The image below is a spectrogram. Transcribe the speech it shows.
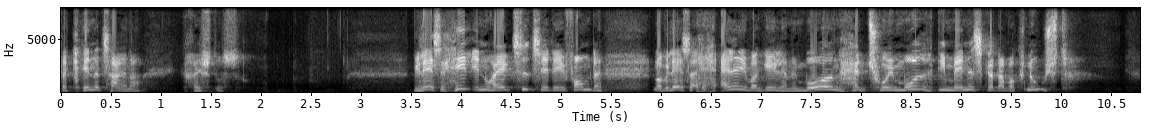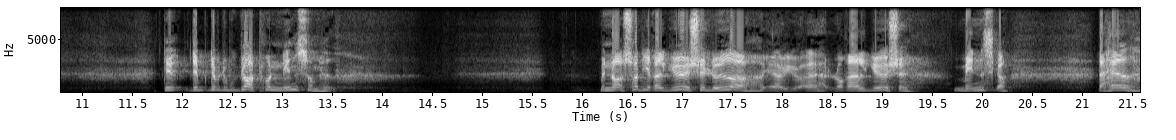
der kendetegner Kristus. Vi læser helt ind, nu har jeg ikke tid til det i form da, når vi læser alle evangelierne, måden han tog imod de mennesker, der var knust. Det, det, det blev gjort på en nænsomhed. Men når så de religiøse løder, øh, religiøse mennesker, der havde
